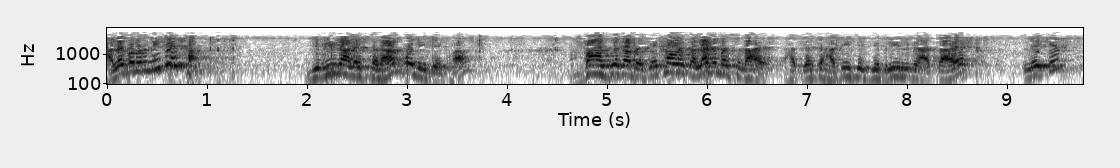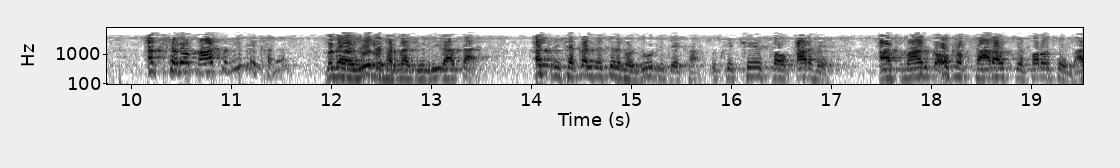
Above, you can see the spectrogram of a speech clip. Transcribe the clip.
حالانکہ انہوں نے نہیں دیکھا۔ جبریل علیہ السلام کو نہیں دیکھا۔ بعض جگہ میں دیکھا وہ ایک الگ مسئلہ ہے۔ جیسے حدیث جبریل میں آتا ہے، لیکن اکثر اوقات تو نہیں دیکھا نا۔ مگر حضور نے فرمایا، جبریل آتا ہے۔ اصلی شکل میں صرف حضور نے دیکھا، اس کے چھ سو پر ہے۔ آسمان کا افق سارا اس کے پروں سے بھر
